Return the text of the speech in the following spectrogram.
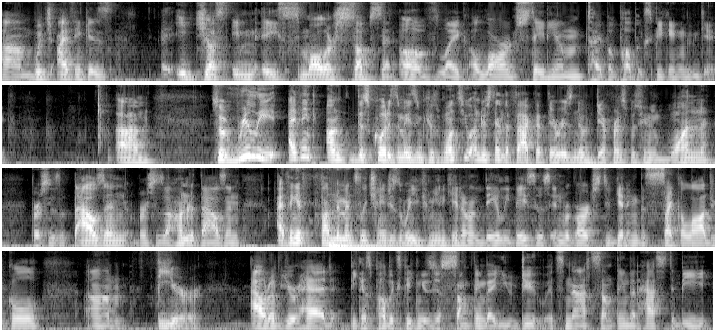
um, which I think is it just a, a smaller subset of like a large stadium type of public speaking gig. Um, so really, I think um, this quote is amazing because once you understand the fact that there is no difference between one versus a thousand versus a hundred thousand, I think it fundamentally changes the way you communicate on a daily basis in regards to getting the psychological um, fear out of your head because public speaking is just something that you do. It's not something that has to be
